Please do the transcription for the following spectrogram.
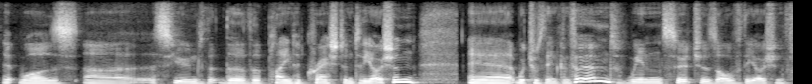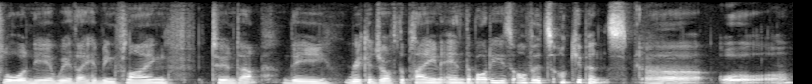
It was uh, assumed that the the plane had crashed into the ocean, uh, which was then confirmed when searches of the ocean floor near where they had been flying f- turned up the wreckage of the plane and the bodies of its occupants. Ah, or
